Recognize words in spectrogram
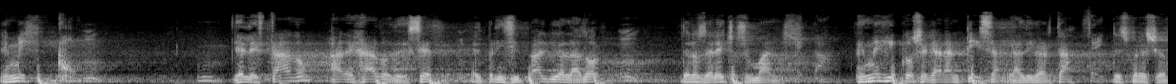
En México el Estado ha dejado de ser el principal violador de los derechos humanos. En México se garantiza la libertad de expresión.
